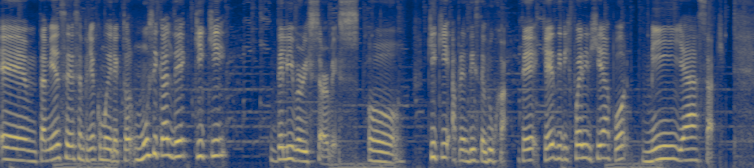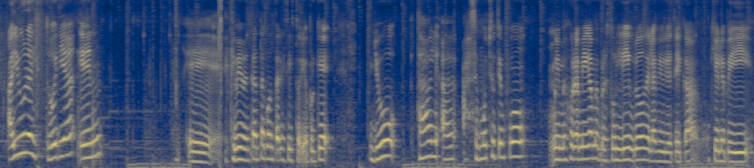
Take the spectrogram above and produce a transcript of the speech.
eh, también se desempeñó como director musical de Kiki Delivery Service o Kiki Aprendiz de Bruja, de, que fue dirigida por Miyazaki. Hay una historia en... eh, es que a mí me encanta contar esta historia porque yo estaba hace mucho tiempo mi mejor amiga me prestó un libro de la biblioteca que yo le pedí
